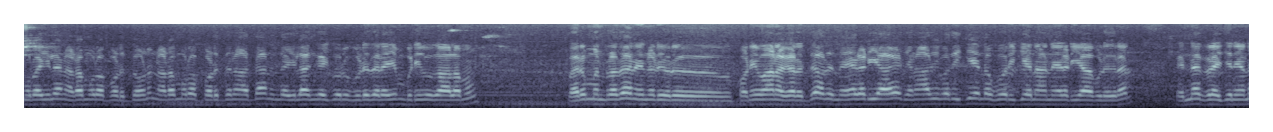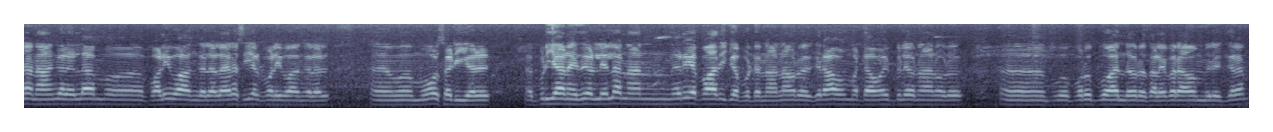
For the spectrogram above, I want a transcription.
முறையில் நடைமுறைப்படுத்தணும். நடைமுறைப்படுத்தினா தான் இந்த இலங்கைக்கு ஒரு விடுதலையும் விடிவு காலமும் வருமென்றதான் என்னுடைய ஒரு பணிவான கருத்து. அது நேரடியாக ஜனாதிபதிக்கே இந்த கோரிக்கையை நான் நேரடியாக விடுகிறேன். என்ன பிரச்சனைனா நாங்கள் எல்லாம் பழிவாங்கலல் அரசியல் பழிவாங்கல் மோசடிகள் அப்படியான இதுகளெல்லாம் நான் நிறைய பாதிக்கப்பட்டேன். நான் ஒரு கிராம மட்ட அமைப்பில் நான் ஒரு பொ- பொறுப்பு வாய்ந்த ஒரு தலைவராகவும் இருக்கிறேன்.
